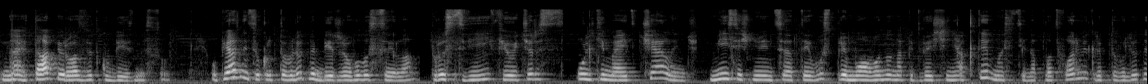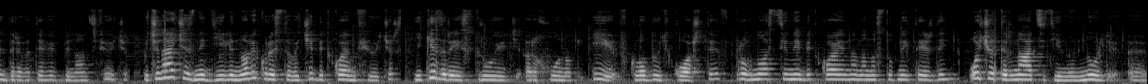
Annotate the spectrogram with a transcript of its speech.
на етапі розвитку бізнесу. У п'ятницю криптовалютна біржа оголосила про свій Futures Ultimate Challenge – місячну ініціативу, спрямовану на підвищення активності на платформі криптовалютних деривативів Binance Future. Починаючи з неділі, нові користувачі Bitcoin Futures, які зареєструють рахунок і вкладуть кошти в прогноз ціни біткоїна на наступний тиждень, о 14.00 е,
